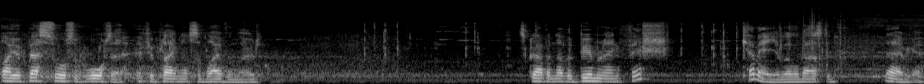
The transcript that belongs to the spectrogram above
are your best source of water if you're playing on survival mode. Let's grab another boomerang fish. Come here, you little bastard. There we go.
